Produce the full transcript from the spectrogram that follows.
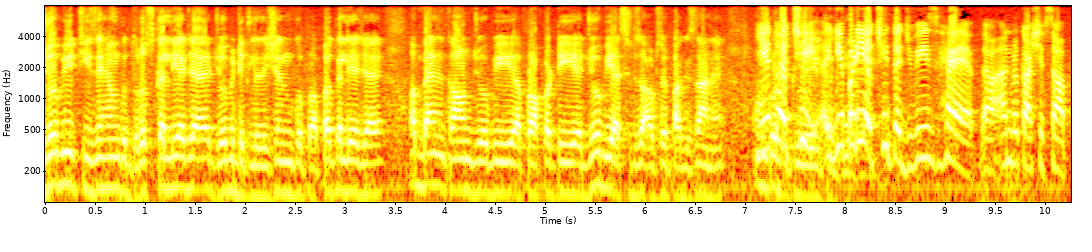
जो भी चीज़ें हैं उनको दुरुस्त कर लिया जाए जो भी डिक्लेरेशन उनको प्रॉपर कर लिया जाए और बैंक अकाउंट जो भी प्रॉपर्टी है जो भी एसेट्स आउटसाइड पाकिस्तान है ये तो अच्छी ये बड़ी अच्छी तजवीज़ है अनवर काशिफ साहब।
